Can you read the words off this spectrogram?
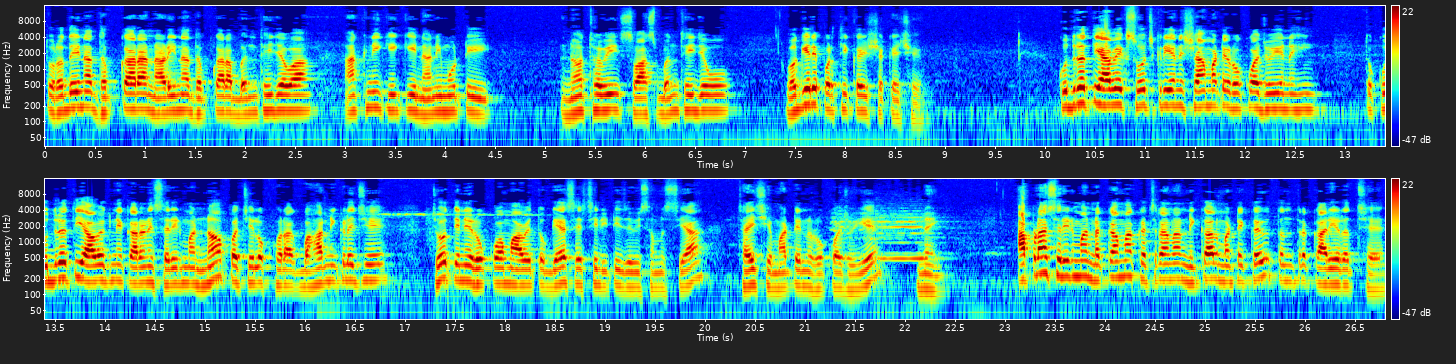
તો હૃદયના ધબકારા, નાડીના ધબકારા બંધ થઈ જવા, આંખની કીકી નાની મોટી ન થવી, શ્વાસ બંધ થઈ જવો વગેરે પરથી કહી શકે છે. કુદરતી આવેગ શૌચક્રિયાને શા માટે રોકવા જોઈએ નહીં? તો કુદરતી આવેગને કારણે શરીરમાં ન પચેલો ખોરાક બહાર નીકળે છે. જો તેને રોકવામાં આવે તો ગેસ એસિડિટી જેવી સમસ્યા થાય છે, માટે એને રોકવા જોઈએ નહીં. આપણા શરીરમાં નકામા કચરાના નિકાલ માટે કયું તંત્ર કાર્યરત છે?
